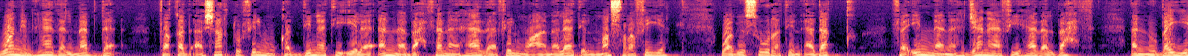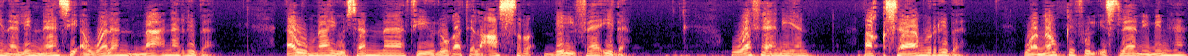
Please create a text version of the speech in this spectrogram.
ومن هذا المبدأ فقد أشرت في المقدمة إلى أن بحثنا هذا في المعاملات المصرفية وبصورة أدق فإن نهجنا في هذا البحث أن نبين للناس أولا معنى الربا أو ما يسمى في لغة العصر بالفائدة. وثانيا أقسام الربا وموقف الإسلام منها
